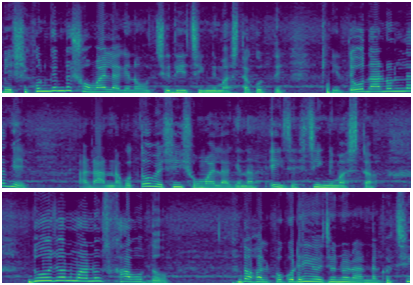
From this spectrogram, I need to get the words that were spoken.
বেশিক্ষণ কিন্তু সময় লাগে না উচ্ছে দিয়ে চিংড়ি মাছটা করতে। খেতেও দারুণ লাগে আর রান্না করতেও বেশি সময় লাগে না। এই যে চিংড়ি মাছটা। দুজন মানুষ খাব তো। তো অল্প করেই ওই জন্য রান্না করছি।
